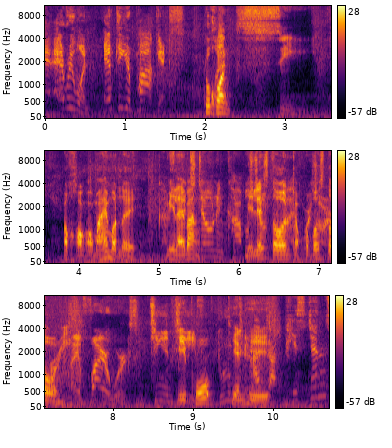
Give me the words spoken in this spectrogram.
E- everyone, empty your pockets. ทุกคน See. เอาของออกมาให้หมดเลย Got มีอะไรบ้าง redstone and มี cobblestone เลสโตน for กับ Ivor's คอ b บ e สโตน armory. I have fireworks and TNT. มีพลุ from Boom TNT Town. I've got pistons,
